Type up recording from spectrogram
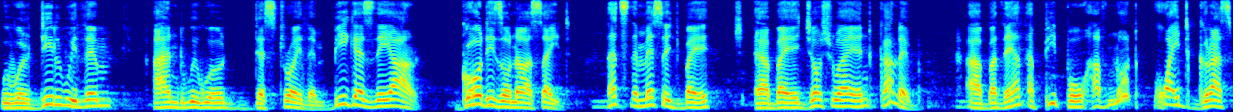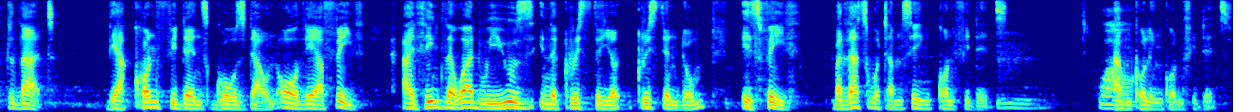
we will deal with them and we will destroy them, big as they are. God is on our side. That's the message by, uh, by Joshua and Caleb. Uh, but the other people have not quite grasped that. Their confidence goes down, or their faith. I think the word we use in the Christian, Christendom is faith, but that's what I'm saying confidence. Wow. I'm calling confidence.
